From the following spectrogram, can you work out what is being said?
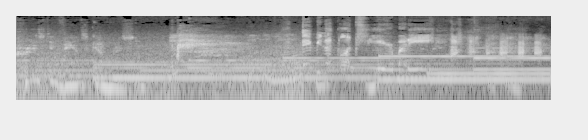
Crest Advanced covers. Baby Knuckles here, buddy.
